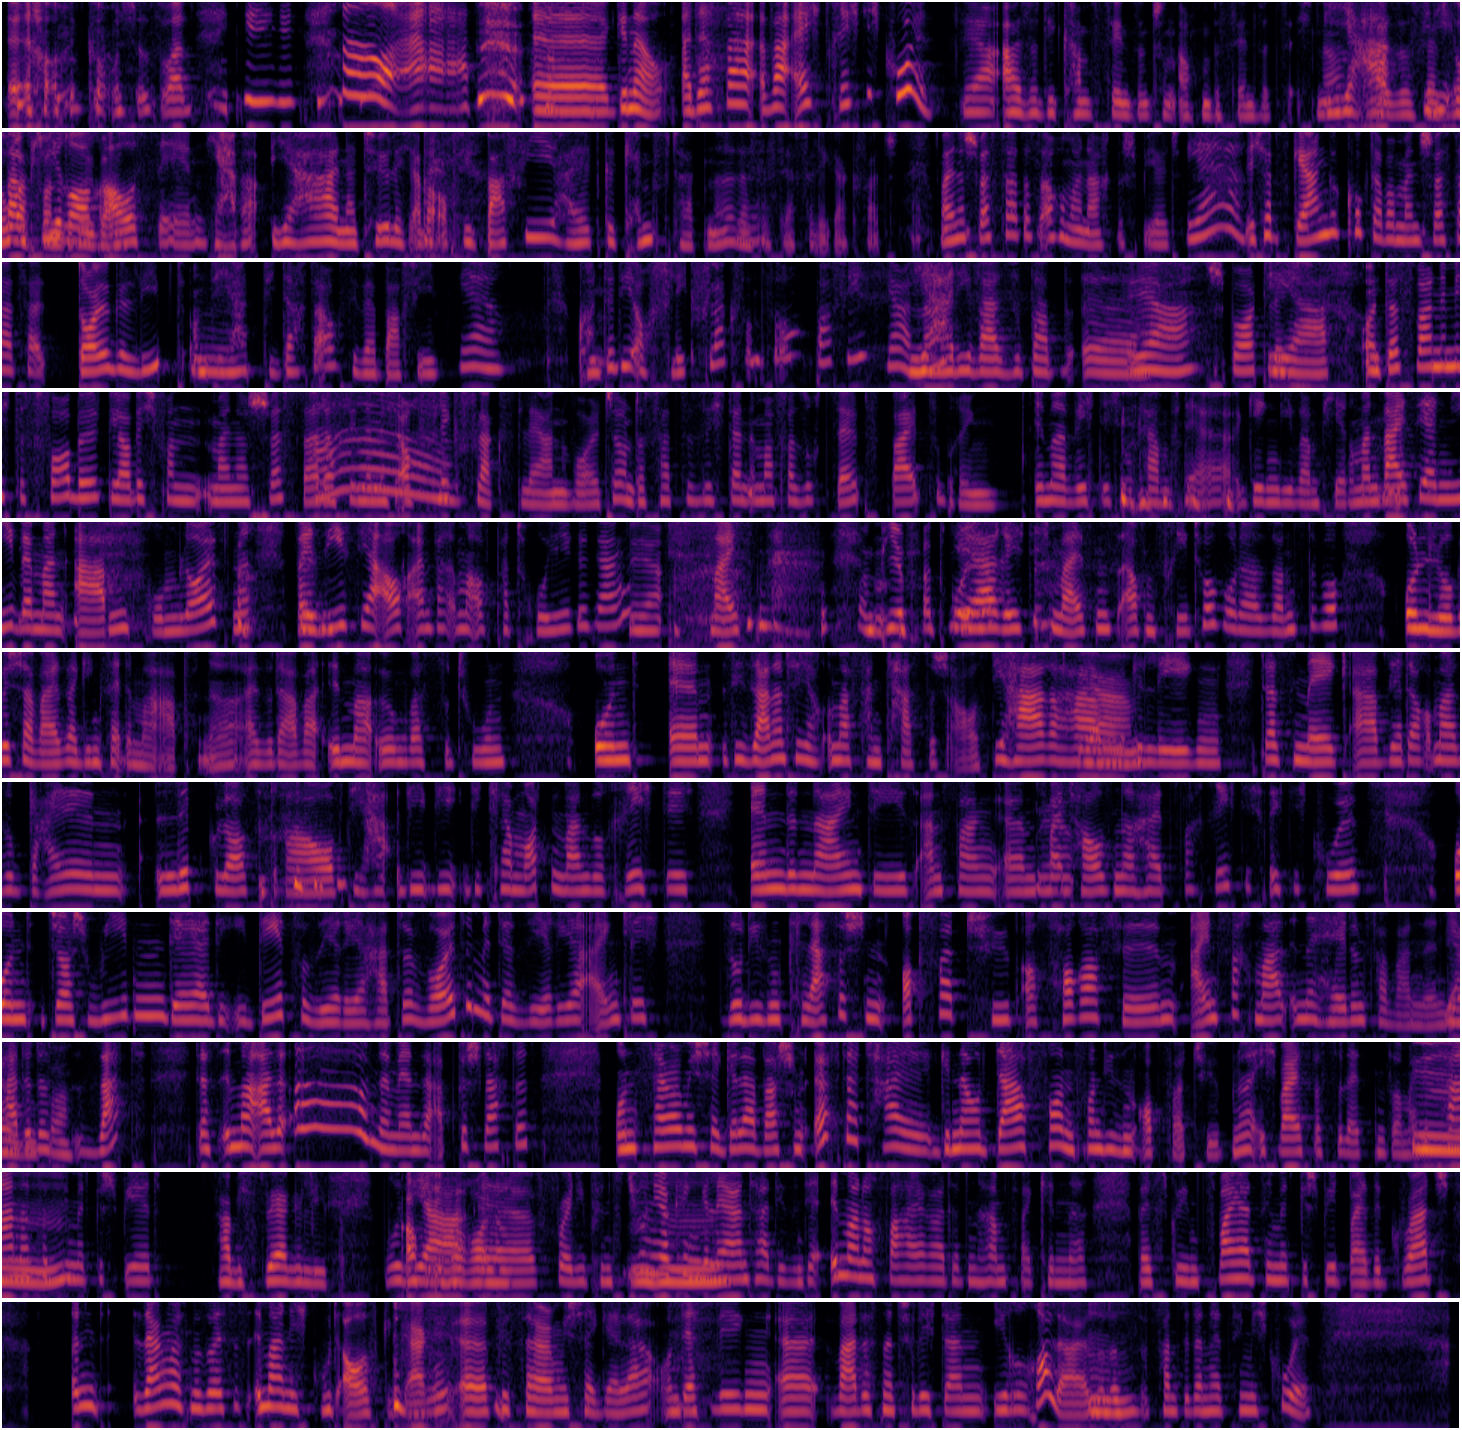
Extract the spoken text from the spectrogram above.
äh, auch ein komisches Wort. äh, genau, Ah, das war, war echt richtig cool. Ja, also die Kampfszenen sind schon auch ein bisschen witzig, ne? Ja, also ist wie ja die sowas Vampire von auch aussehen. Ja, aber ja, natürlich, aber auch wie Buffy halt gekämpft hat, ne? Das ist ja völliger Quatsch. Meine Schwester hat das auch immer nachgespielt. Ja. Ich habe es gern geguckt, aber meine Schwester hat es halt doll geliebt und Mhm. die hat, die dachte auch, sie wäre Buffy. Ja. Konnte die auch Flickflacks und so, Buffy? Ja, ne? Ja, die war super. Äh, Ja, sportlich. Ja. Und das war nämlich das Vorbild, glaube ich, von meiner Schwester, dass sie nämlich auch Ah. Flickflacks lernen wollte. Und das hat sie sich dann immer versucht, selbst beizubringen. immer wichtig im Kampf der, gegen die Vampire. Man weiß ja nie, wenn man abends rumläuft, ne? weil sie ist ja auch einfach immer auf Patrouille gegangen. Ja. Meistens. Vampirpatrouille. Ja, richtig, meistens auf dem Friedhof oder sonst wo. Und logischerweise ging es halt immer ab. Ne? Also da war immer irgendwas zu tun. Und ähm, sie sah natürlich auch immer fantastisch aus. Die Haare haben Ja. gelegen, das Make-up, sie hatte auch immer so geilen Lipgloss drauf. die, ha die, die, die Klamotten waren so richtig Ende 90s, Anfang ähm, 2000er halt. Es war richtig, richtig cool. Und Josh Whedon, der ja die Idee zur Serie hatte, wollte mit der Serie eigentlich so diesen klassischen Opfertyp aus Horrorfilmen einfach mal in eine Heldin verwandeln. Der Ja, hatte super. das satt, dass immer alle, ah, und dann werden sie abgeschlachtet. Und Sarah Michelle Gellar war schon öfter Teil genau davon, von diesem Opfertyp. Ne? Ich weiß, was du letzten Sommer getan hast, hat sie mitgespielt Habe ich sehr geliebt. wo Auch sie ja ihre Rolle. Mhm. äh, Freddie Prince Jr. kennengelernt hat. Die sind ja immer noch verheiratet und haben zwei Kinder. Bei Scream 2 hat sie mitgespielt, bei The Grudge. Und sagen wir es mal so, es ist immer nicht gut ausgegangen äh, für Sarah Michelle Gellar. Und deswegen äh, war das natürlich dann ihre Rolle. Also Mhm. das fand sie dann halt ziemlich cool.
